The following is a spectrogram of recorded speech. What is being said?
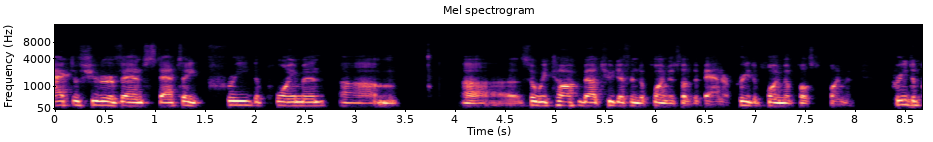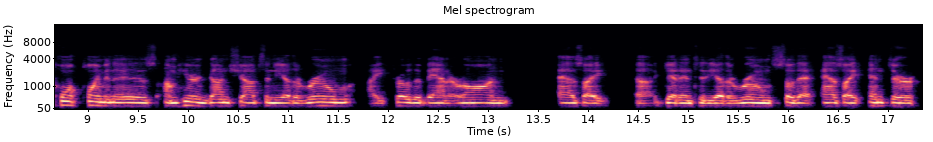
active shooter events. That's a pre-deployment. Um, uh, so we talk about two different deployments of the banner: pre-deployment, post-deployment. Pre-deployment is I'm hearing gunshots in the other room. I throw the banner on as I uh, get into the other room, so that as I enter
